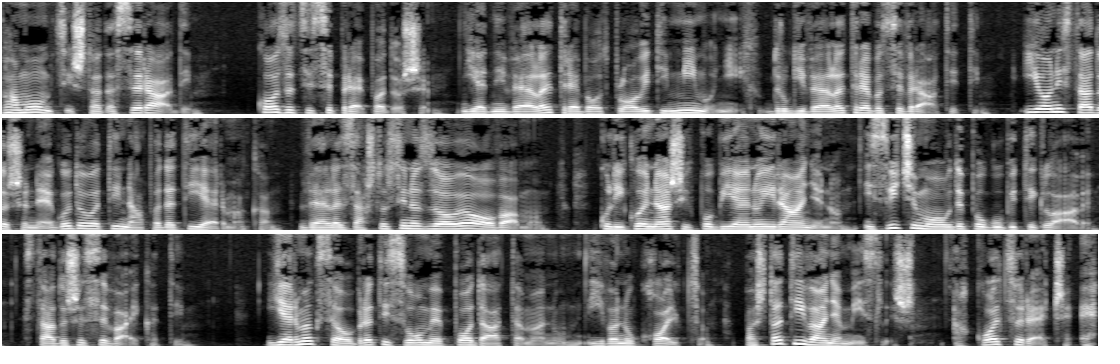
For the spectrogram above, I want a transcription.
Pa momci, šta da se radi? Kozaci se prepadoše. Jedni vele treba otploviti mimo njih, drugi vele treba se vratiti. I oni stadoše negodovati i napadati Jermaka. Vele, zašto si nas zove ovamo? Koliko je naših pobijeno i ranjeno? I svi ćemo ovde pogubiti glave. Stadoše se vajkati. Jermak se obrati svome podatamanu, Ivanu Koljco. Pa šta ti, Vanja, misliš? A Koljco reče, eh,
